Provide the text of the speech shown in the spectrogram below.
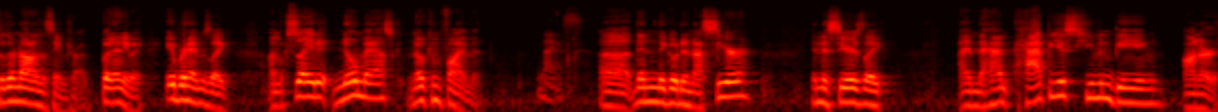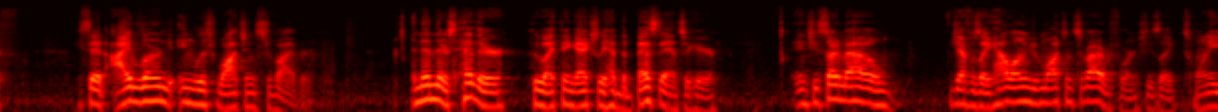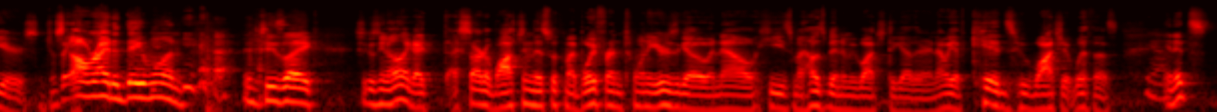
So they're not on the same tribe. But anyway, Abraham is like, I'm excited. No mask, no confinement. Nice. Uh, then they go to Naseer, and Naseer is like, I'm the ha- happiest human being on earth. He said, I learned English watching Survivor. And then there's Heather, who I think actually had the best answer here. And she's talking about how Jeff was like, How long have you been watching Survivor for? And she's like, 20 years. And she was like, All right, a day one. Yeah. And she's like, she goes, you know, like I, I started watching this with my boyfriend 20 years ago, and now he's my husband, and we watch it together, and now we have kids who watch it with us, Yeah. and it's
